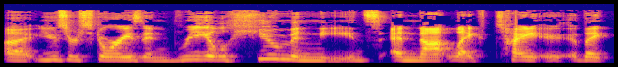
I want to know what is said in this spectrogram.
uh, user stories in real human needs and not like like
